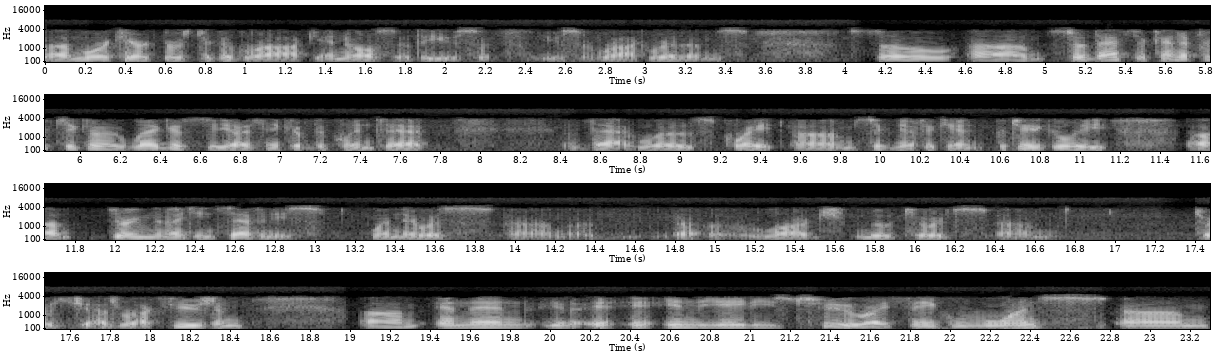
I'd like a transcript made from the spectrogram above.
uh, more characteristic of rock, and also the use of use of rock rhythms. So, um, so that's a kind of particular legacy, I think, of the quintet that was quite um, significant, particularly uh, during the 1970s when there was um, a, a large move towards um, towards jazz rock fusion. Um, and then, you know, in, the '80s too, I think once um,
